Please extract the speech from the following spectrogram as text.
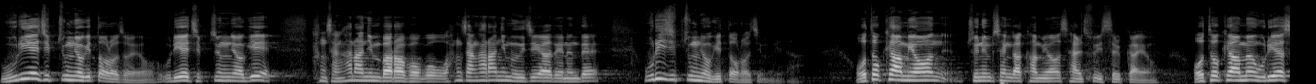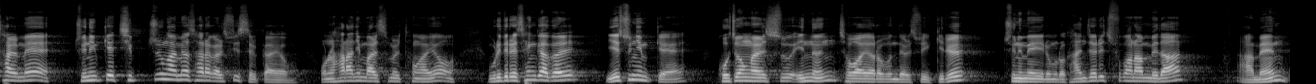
우리의 집중력이 떨어져요. 우리의 집중력이 항상 하나님 바라보고 항상 하나님 의지해야 되는데 우리 집중력이 떨어집니다. 어떻게 하면 주님 생각하며 살 수 있을까요? 어떻게 하면 우리의 삶에 주님께 집중하며 살아갈 수 있을까요? 오늘 하나님 말씀을 통하여 우리들의 생각을 예수님께 고정할 수 있는 저와 여러분 될 수 있기를 주님의 이름으로 간절히 축원합니다. 아멘.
